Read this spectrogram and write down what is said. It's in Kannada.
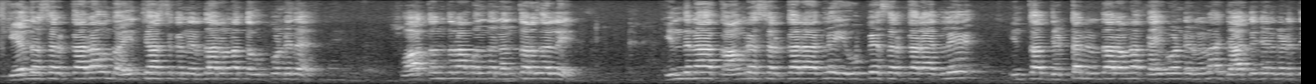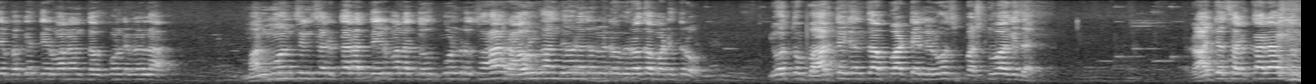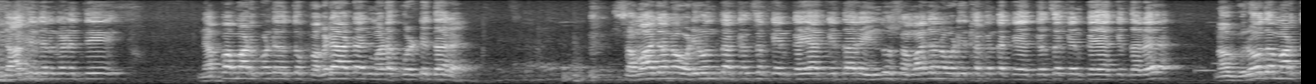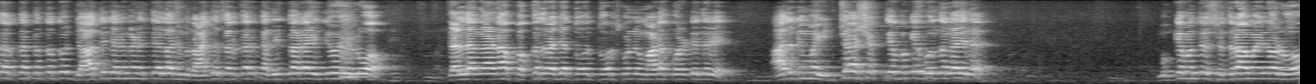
ಕೇಂದ್ರ ಸರ್ಕಾರ ಒಂದು ಐತಿಹಾಸಿಕ ನಿರ್ಧಾರವನ್ನು ತೆಗೆದುಕೊಂಡಿದೆ. ಸ್ವಾತಂತ್ರ್ಯ ಬಂದ ನಂತರದಲ್ಲಿ ಹಿಂದಿನ ಕಾಂಗ್ರೆಸ್ ಸರ್ಕಾರ ಆಗಲಿ ಯು ಪಿ ಎ ಸರ್ಕಾರ ಆಗಲಿ ಇಂಥ ದಿಟ್ಟ ನಿರ್ಧಾರವನ್ನ ಕೈಗೊಂಡಿರಲಿಲ್ಲ. ಜಾತಿ ಜನಗಣತಿ ಬಗ್ಗೆ ತೀರ್ಮಾನ ತೆಗೆದುಕೊಂಡಿರಲಿಲ್ಲ. ಮನಮೋಹನ್ ಸಿಂಗ್ ಸರ್ಕಾರ ತೀರ್ಮಾನ ತೆಗೆದುಕೊಂಡ್ರು ಸಹ ರಾಹುಲ್ ಗಾಂಧಿ ಅವರು ಅದನ್ನು ವಿರೋ- ವಿರೋಧ ಮಾಡಿದ್ರು. ಇವತ್ತು ಭಾರತೀಯ ಜನತಾ ಪಾರ್ಟಿಯ ನಿಲುವು ಸ್ಪಷ್ಟವಾಗಿದೆ. ರಾಜ್ಯ ಸರ್ಕಾರ ಜಾತಿ ಜನಗಣತಿ ನೆಪ ಮಾಡಿಕೊಂಡು ಇವತ್ತು ಪಗಡೆ ಆಟ ಮಾಡಕ್ ಹೊರಟಿದ್ದಾರೆ. ಸಮಾಜನ ಹೊಡೆಯುವಂತ ಕೆಲಸಕ್ಕೆ ಏನ್ ಕೈ ಹಾಕಿದ್ದಾರೆ, ಹಿಂದೂ ಸಮಾಜನ ಹೊಡೆಯತಕ್ಕಂಥ ಕೆಲಸಕ್ಕೆ ಏನ್ ಕೈ ಹಾಕಿದ್ದಾರೆ, ನಾವು ವಿರೋಧ ಮಾಡ್ತಾ ಇರ್ತಕ್ಕಂಥದ್ದು ಜಾತಿ ಜನಗಣತಿ ಅಲ್ಲ, ನಿಮ್ ರಾಜ್ಯ ಸರ್ಕಾರಕ್ಕೆ ಅಧಿಕಾರ ಇದೆಯೋ ಇಲ್ವೋ? ತೆಲಂಗಾಣ ಪಕ್ಕದ ರಾಜ್ಯ ತೋರಿಸ್ಕೊಂಡು ಮಾಡಕ್ ಹೊರಟಿದ್ದೀರಿ. ಆದ್ರೆ ನಿಮ್ಮ ಇಚ್ಛಾಶಕ್ತಿಯ ಬಗ್ಗೆ ಗೊಂದಲ ಇದೆ. ಮುಖ್ಯಮಂತ್ರಿ ಸಿದ್ದರಾಮಯ್ಯನವರು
